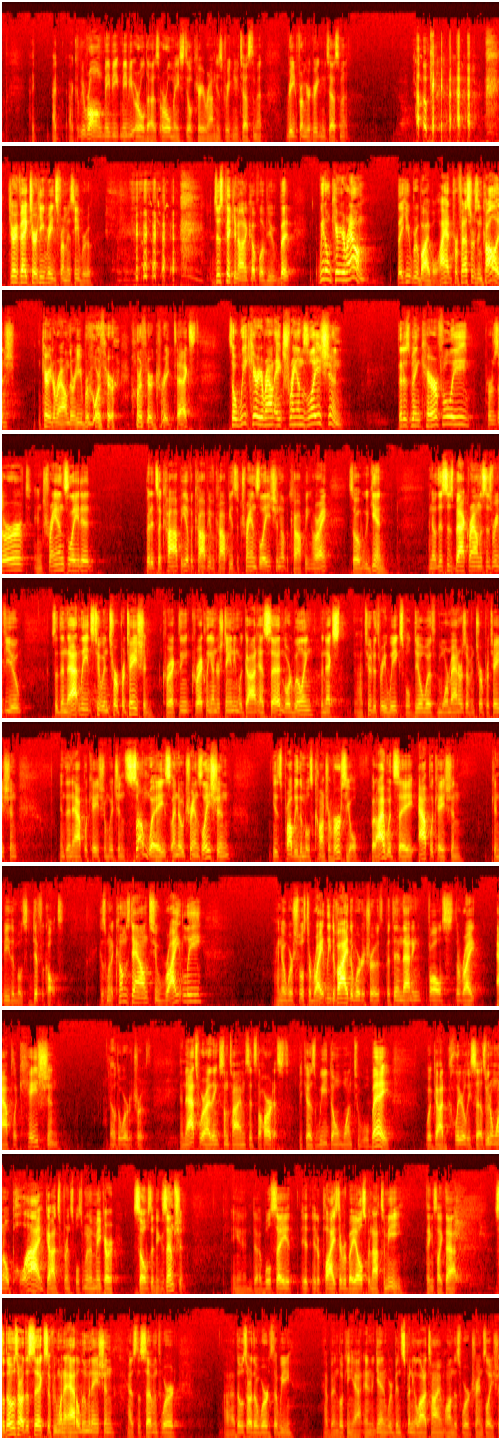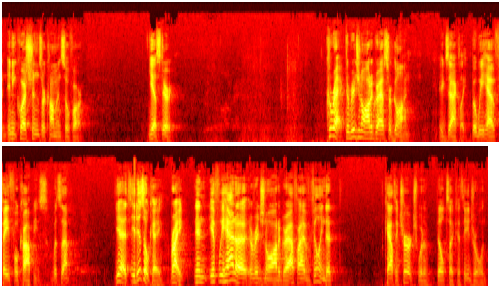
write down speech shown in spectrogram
I, I, I could be wrong. Maybe, maybe Earl does. Earl may still carry around his Greek New Testament. Read from your Greek New Testament. No. Okay. Jerry Vector, he reads from his Hebrew. Just picking on a couple of you. But we don't carry around the Hebrew Bible. I had professors in college carried around their Hebrew or their, or their Greek text. So we carry around a translation that has been carefully preserved and translated, but it's a copy of a copy of a copy. It's a translation of a copy, all right? So again, I know this is background, this is review. So then that leads to interpretation, correctly, correctly understanding what God has said. Lord willing, the next uh, two to three weeks we'll deal with more matters of interpretation and then application, which in some ways, I know translation is probably the most controversial, but I would say application can be the most difficult. Because when it comes down to rightly I know we're supposed to rightly divide the word of truth, but then that involves the right application of the word of truth. And that's where I think sometimes it's the hardest because we don't want to obey what God clearly says. We don't want to apply God's principles. We want to make ourselves an exemption. And uh, we'll say it, it, it applies to everybody else, but not to me, things like that. So, those are the six. If we want to add illumination as the seventh word, uh, those are the words that we have been looking at. And again, we've been spending a lot of time on this word translation. Any questions or comments so far? Yes, Derek. Correct. The original autographs are gone. Exactly. But we have faithful copies. What's that? Yeah, it is okay. Right. And if we had an original autograph, I have a feeling that Catholic Church would have built a cathedral and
